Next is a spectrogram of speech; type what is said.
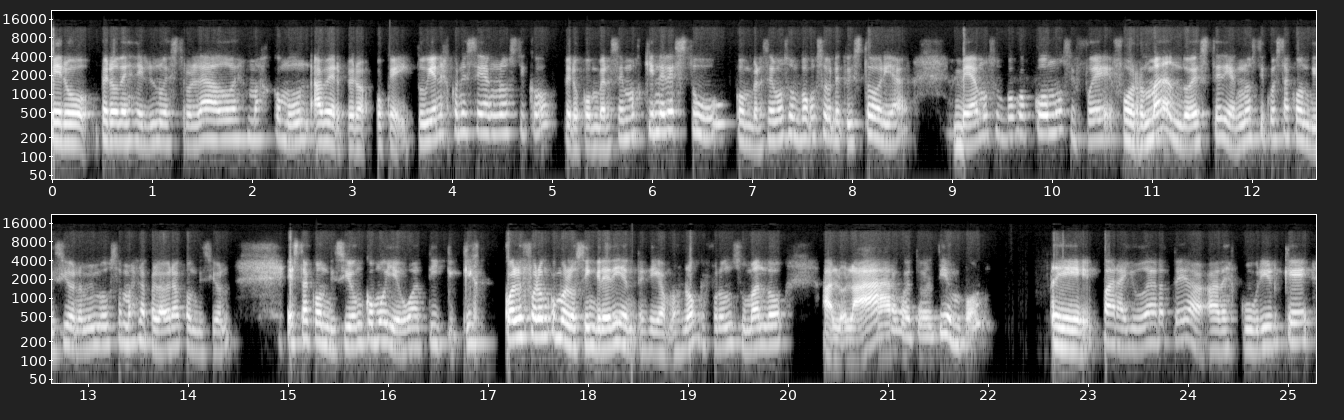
pero, pero desde nuestro lado es más común, a ver, pero ok, tú vienes con ese diagnóstico, pero conversemos quién eres tú, conversemos un poco sobre tu historia, veamos un poco cómo se fue formando este diagnóstico, esta condición, a mí me gusta más la palabra condición, esta condición, cómo llegó a ti, qué, cuáles fueron como los ingredientes, digamos, ¿no? Que fueron sumando a lo largo de todo el tiempo eh, para ayudarte a, a descubrir que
